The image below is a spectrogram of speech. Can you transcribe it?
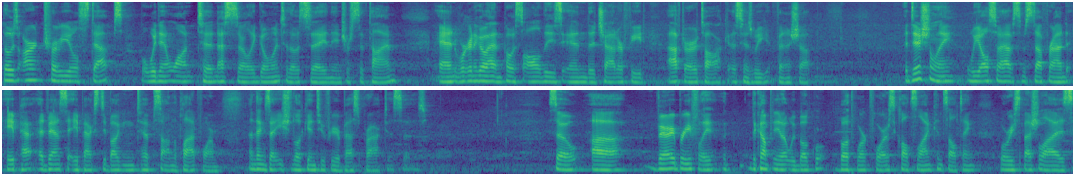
Those aren't trivial steps, but we didn't want to necessarily go into those today in the interest of time. And we're going to go ahead and post all these in the chatter feed after our talk as soon as we finish up. Additionally, we also have some stuff around advanced Apex debugging tips on the platform and things that you should look into for your best practices. So, uh, very briefly, the, the, company that we both, both work for is called Soliant Consulting, where we specialize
